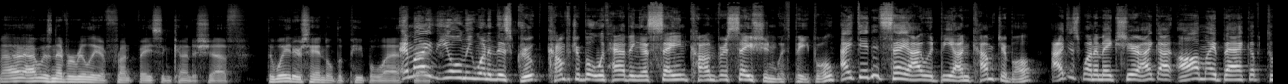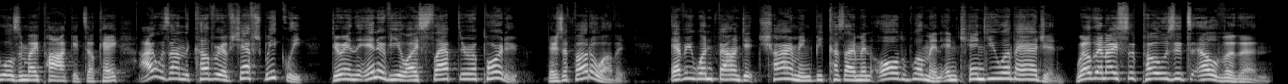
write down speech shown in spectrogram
I, I was never really a front facing kind of chef. The waiters handle the people aspect. am I the only one in this group comfortable with having a sane conversation with people? I didn't say I would be uncomfortable. I just want to make sure I got all my backup tools in my pockets, okay? I was on the cover of Chef's Weekly. During the interview, I slapped the reporter. There's a photo of it. Everyone found it charming because I'm an old woman, and can you imagine? Well, then I suppose it's Elva then.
